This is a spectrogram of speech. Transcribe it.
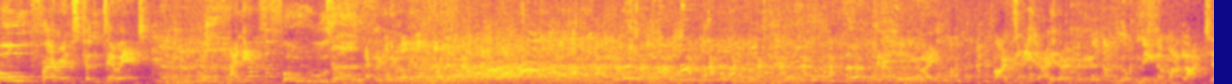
all ferrets can it, and it fools all anyway, I, I, I, thought Nina might like to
